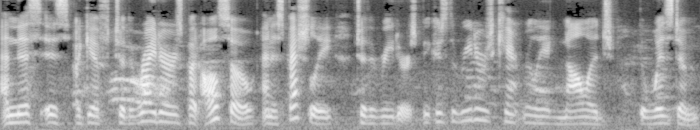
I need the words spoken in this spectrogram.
And this is a gift to the writers, but also and especially to the readers, because the readers can't really acknowledge the wisdom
